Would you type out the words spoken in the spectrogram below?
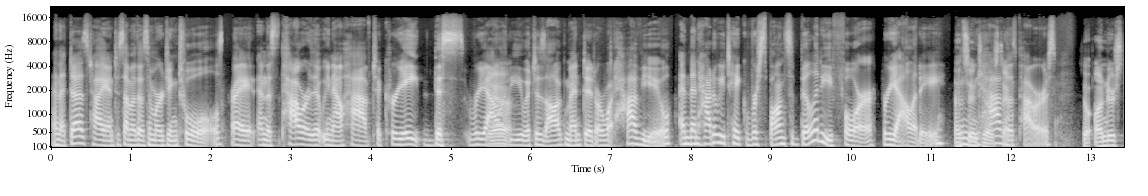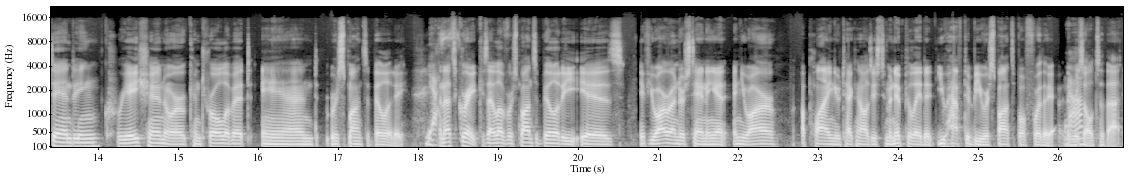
And that does tie into some of those emerging tools, right? And this power that we now have to create this reality, which is augmented or what have you. And then how do we take responsibility for reality That's when we have those powers? So understanding creation or control of it and responsibility. Yes. And that's great because I love responsibility is if you are understanding it and you are applying new technologies to manipulate it, you have to be responsible for the, the results of that.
